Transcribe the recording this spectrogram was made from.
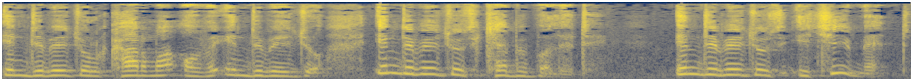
individual karma of individual, individual's capability, individual's achievement.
